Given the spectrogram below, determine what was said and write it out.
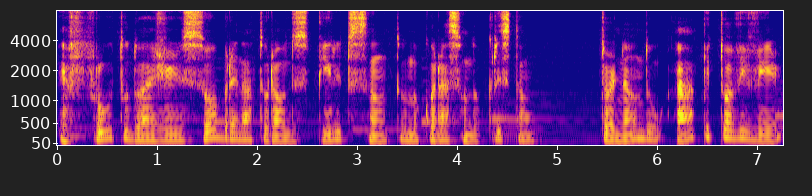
é fruto do agir sobrenatural do Espírito Santo no coração do cristão tornando-o apto a viver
